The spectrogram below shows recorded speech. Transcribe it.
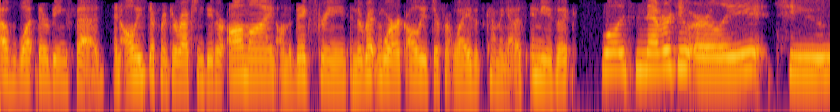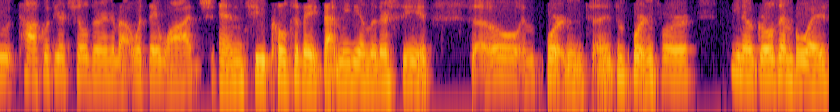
of what they're being fed in all these different directions either online on the big screen in the written work all these different ways it's coming at us in music. Well it's never too early to talk with your children about what they watch and to cultivate that media literacy. It's so important. It's important for you know girls and boys.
